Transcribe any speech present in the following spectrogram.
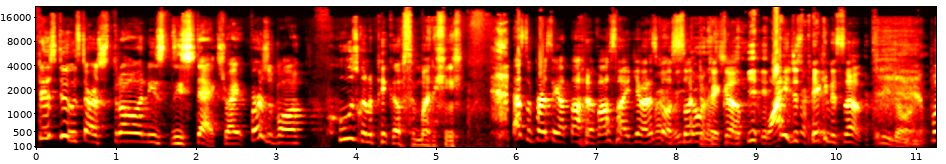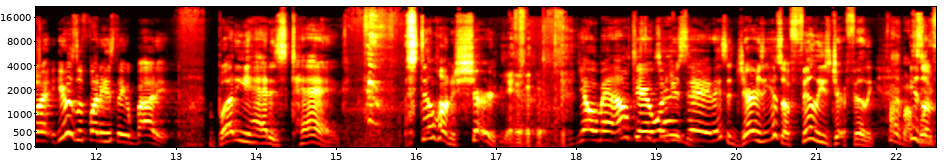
This dude starts throwing these these stacks. Right. First of all, who's gonna pick up the money? That's the first thing I thought of. I was like, yo, that's Right, gonna suck to pick up. Yeah. Why are you just picking this up? What are you doing, man? But here's the funniest thing about it. Buddy had his tag still on his shirt. Yeah. Yo, man, I don't It's care what you say. It's a jersey. It's a Phillies jersey. Philly. It's a bucks.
